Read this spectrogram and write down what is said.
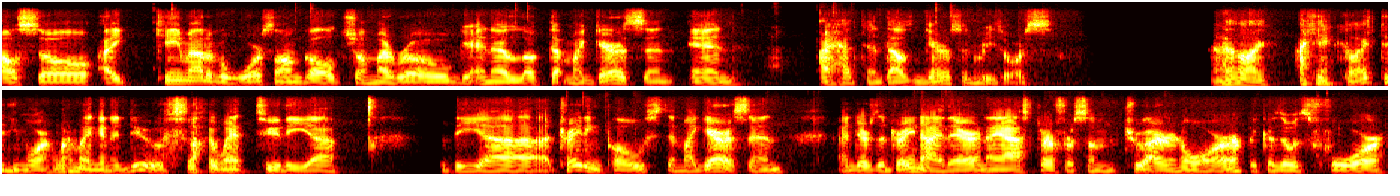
also, I came out of a Warsong Gulch on my rogue, and I looked at my garrison, and I had ten thousand garrison resource. And I thought, I can't collect anymore. What am I going to do? So I went to the uh, the uh, trading post in my garrison, and there's a Draenei there, and I asked her for some true iron ore because it was four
